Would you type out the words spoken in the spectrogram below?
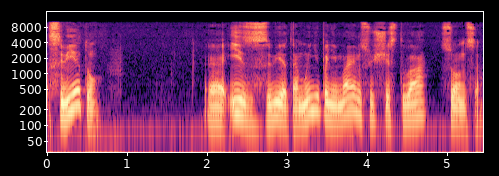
свету, э, из света мы не понимаем существа Солнца.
